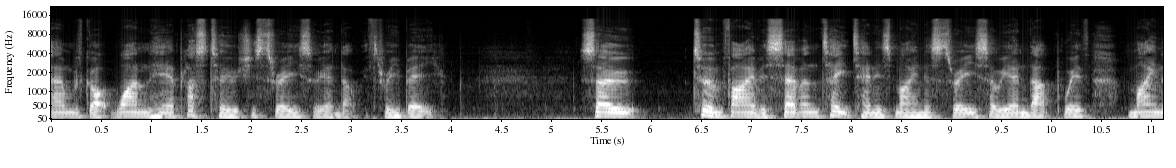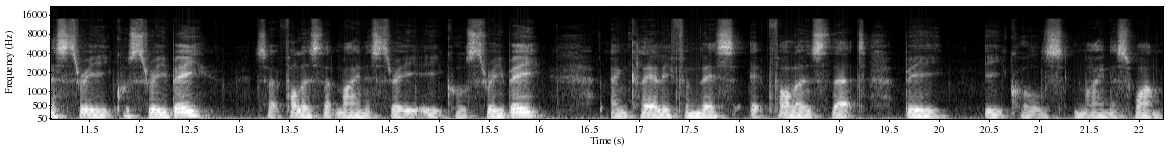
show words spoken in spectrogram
and we've got 1 here plus 2 which is 3 so we end up with 3b. So 2 and 5 is 7, take 10 is minus 3 so we end up with minus 3 equals 3b so it follows that minus 3 equals 3b and clearly from this it follows that b equals minus 1.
